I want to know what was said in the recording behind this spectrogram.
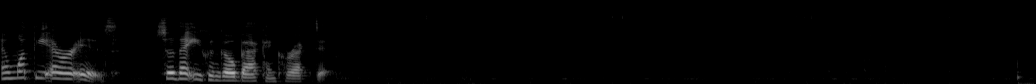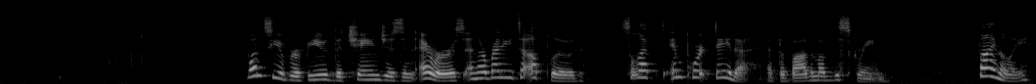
and what the error is so that you can go back and correct it. Once you've reviewed the changes and errors and are ready to upload, select Import Data at the bottom of the screen. Finally,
